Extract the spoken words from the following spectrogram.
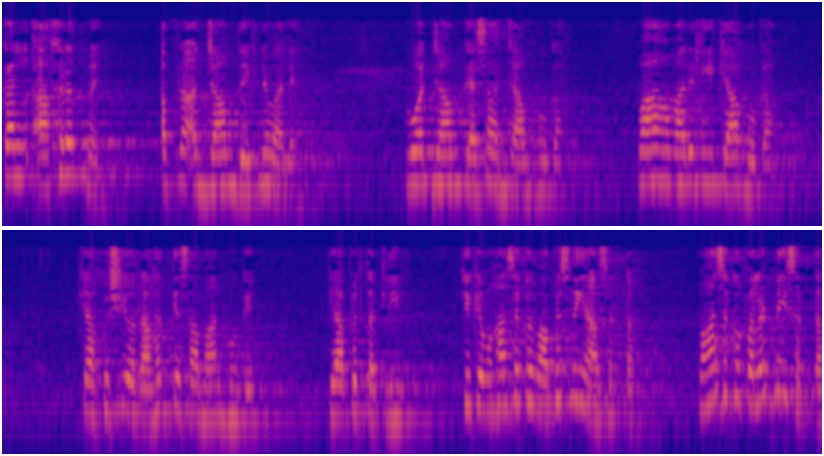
کل آخرت میں اپنا انجام دیکھنے والے ہیں۔ وہ انجام کیسا انجام ہوگا؟ وہاں ہمارے لیے کیا ہوگا؟ کیا خوشی اور راحت کے سامان ہوں گے یا پھر تکلیف؟ کیونکہ وہاں سے کوئی واپس نہیں آ سکتا۔ وہاں سے کوئی پلٹ نہیں سکتا۔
